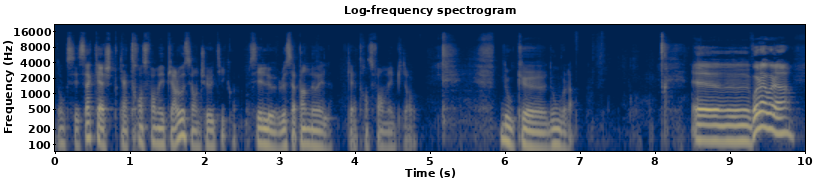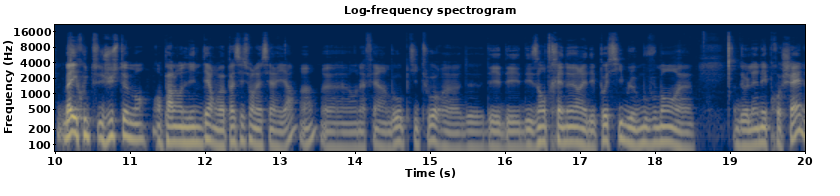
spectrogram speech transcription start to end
Donc c'est ça qui a, transformé Pirlo, c'est Ancelotti. C'est le, sapin de Noël qui a transformé Pirlo. Donc, euh, voilà. Euh, voilà, voilà. Bah écoute, justement, en parlant de l'Inter, on va passer sur la Serie A. Hein. Euh, on a fait un beau petit tour de, des, des, des, entraîneurs et des possibles mouvements de l'année prochaine.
